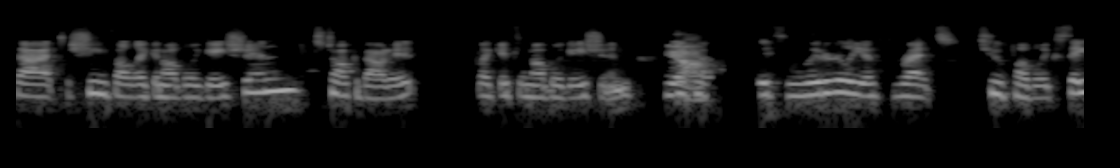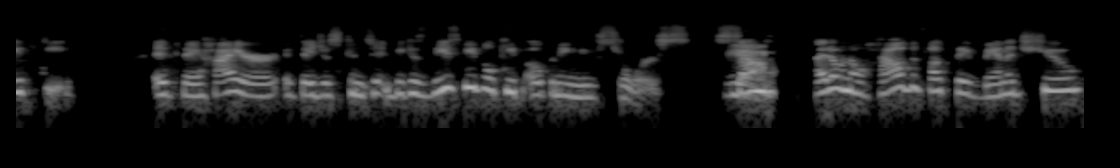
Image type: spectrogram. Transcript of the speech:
that she felt like an obligation to talk about it, like it's an obligation. Yeah. It's literally a threat to public safety. If they hire, if they just continue, because these people keep opening new stores. Some, yeah. I don't know how the fuck they've managed to,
